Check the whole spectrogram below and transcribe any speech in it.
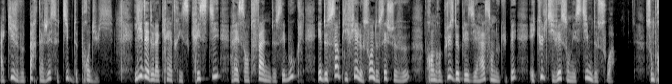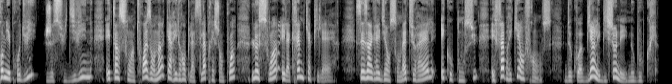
à qui je veux partager ce type de produit. L'idée de la créatrice Christy, récente fan de ses boucles, est de simplifier le soin de ses cheveux, prendre plus de plaisir à s'en occuper et cultiver son estime de soi. Son premier produit, Je suis divine, est un soin 3 en 1 car il remplace l'après-shampoing, le soin et la crème capillaire. Ses ingrédients sont naturels, éco-conçus et fabriqués en France. De quoi bien les bichonner, nos boucles.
